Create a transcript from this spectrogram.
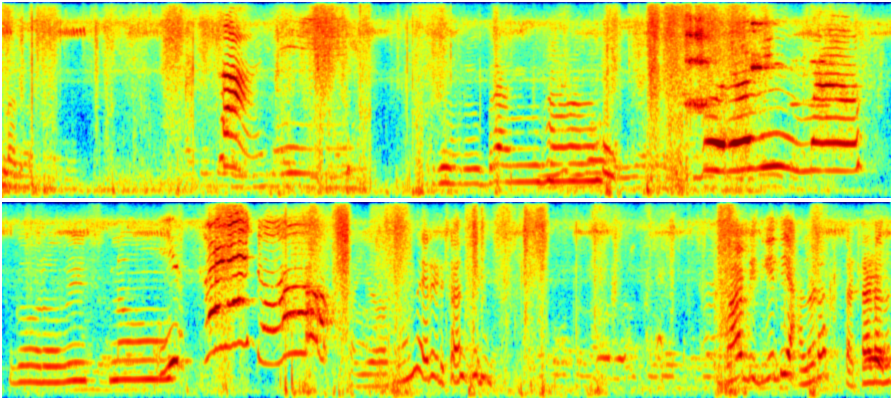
ಕುಕ್ಕಂದಿರಲ್ಲ ಅದು ಗುರು ಬ್ರಹ್ಮ ಗುರು ವಿಷ್ಣು ಅಯ್ಯೋ ಸುಮ್ಮನೆ ಹಿಡ್ಕೊಂತೀನಿ ಬಾ ಬಿದ್ದಿದ್ಯಾ ಅಲ್ಲೋಡ ತಟ್ಟಾಡೋದು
